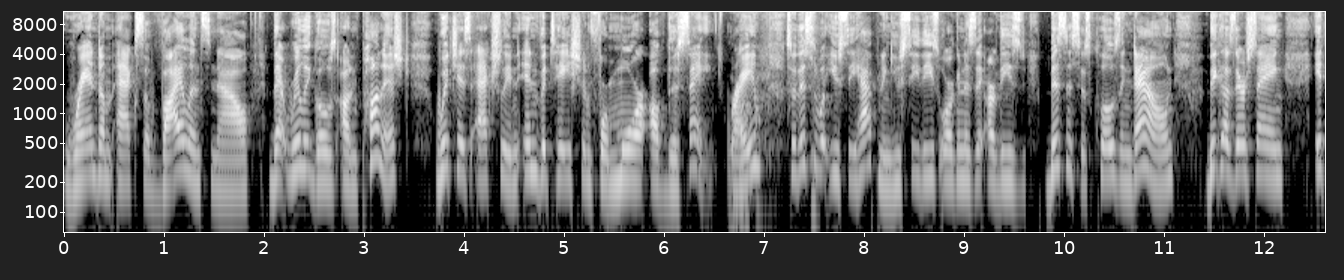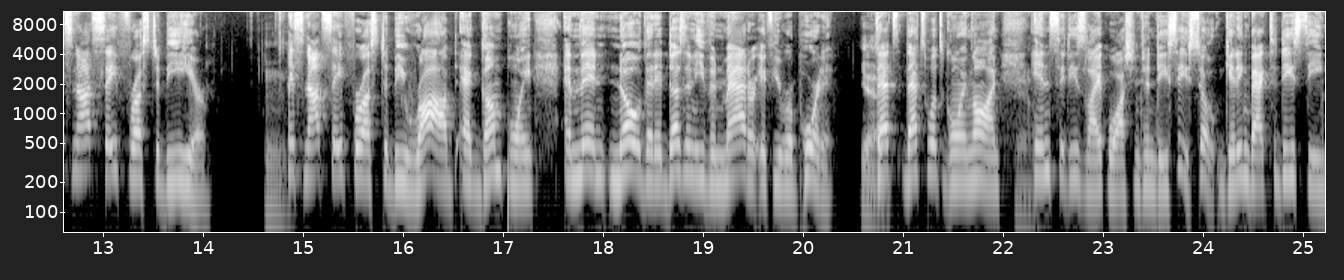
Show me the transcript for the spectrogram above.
random acts of violence now that really goes unpunished, which is actually an invitation for more of the same, right? Wow. So this is what you see happening. You see these organizations or these businesses closing down because they're saying it's not safe for us to be here. Mm. It's not safe for us to be robbed at gunpoint and then know that it doesn't even matter if you report it. Yeah. That's that's what's going on yeah. in cities like Washington D.C. So, getting back to D.C.,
